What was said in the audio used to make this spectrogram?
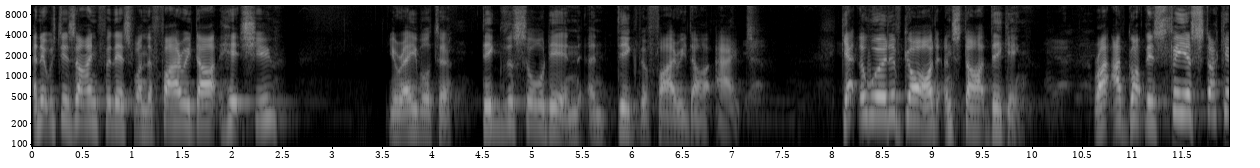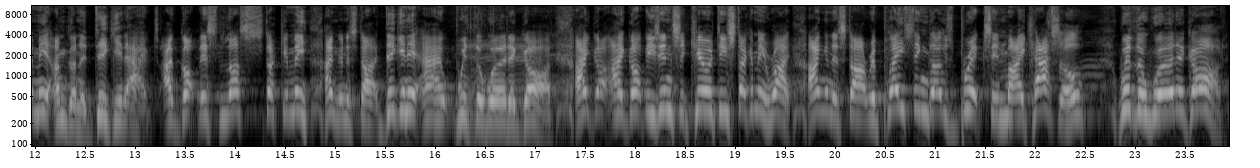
And it was designed for this. When the fiery dart hits you, you're able to dig the sword in and dig the fiery dart out. Get the word of God and start digging. Right? I've got this fear stuck in me. I'm going to dig it out. I've got this lust stuck in me. I'm going to start digging it out with the word of God. I got, I got these insecurities stuck in me. Right. I'm going to start replacing those bricks in my castle with the word of God.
